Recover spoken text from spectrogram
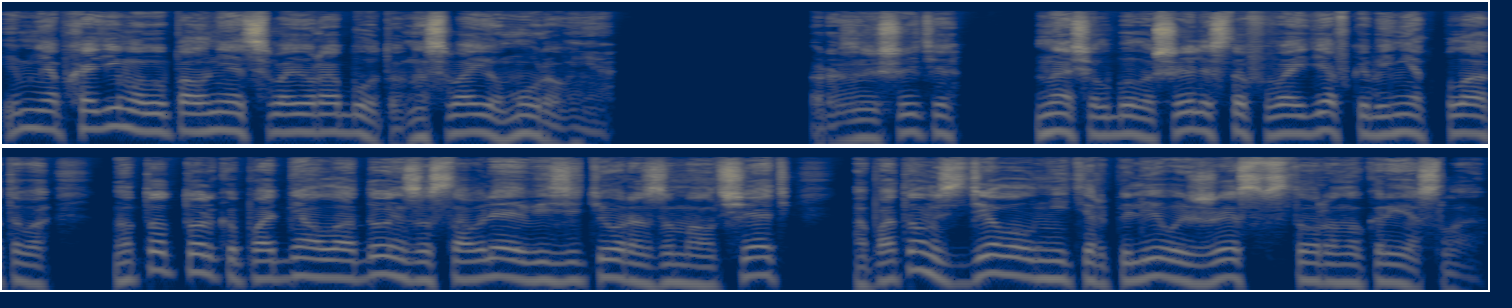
Им необходимо выполнять свою работу на своем уровне. «Разрешите?» — начал было Шелестов, войдя в кабинет Платова, но тот только поднял ладонь, заставляя визитера замолчать, а потом сделал нетерпеливый жест в сторону кресла.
